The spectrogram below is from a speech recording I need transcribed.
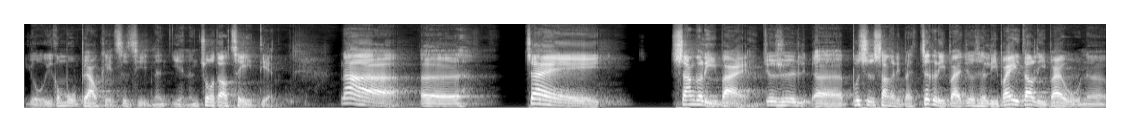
有一个目标给自己，能也能做到这一点。那呃在。上个礼拜就是呃，不是上个礼拜，这个礼拜就是礼拜一到礼拜五呢，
